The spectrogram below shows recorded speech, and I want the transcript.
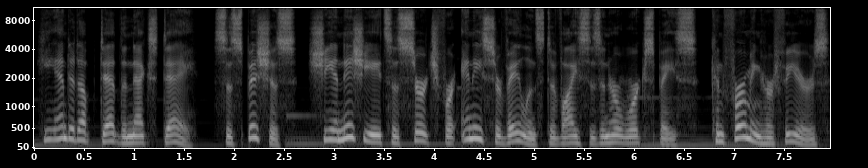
he ended up dead the next day. Suspicious, she initiates a search for any surveillance devices in her workspace. Confirming her fears,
